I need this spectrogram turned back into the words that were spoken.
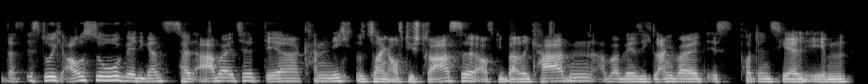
das ist durchaus so, wer die ganze Zeit arbeitet, der kann nicht sozusagen auf die Straße, auf die Barrikaden, aber wer sich langweilt, ist potenziell eben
